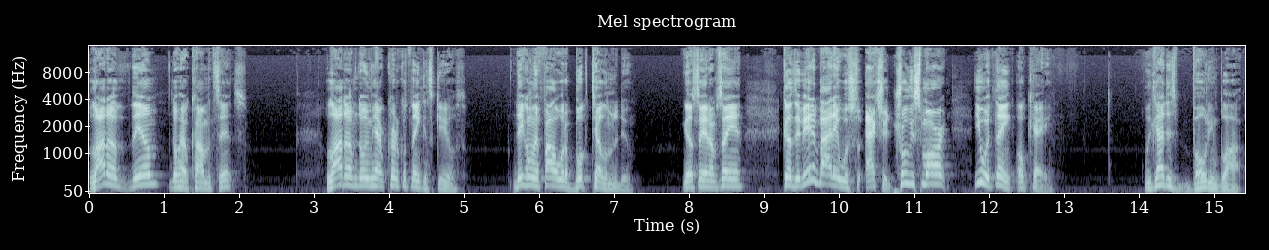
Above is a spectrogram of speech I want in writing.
a lot of them don't have common sense. A lot of them don't even have critical thinking skills. They can only follow what a book tell them to do. You know what I'm saying? Because if anybody was actually truly smart, you would think, okay, we got this voting block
